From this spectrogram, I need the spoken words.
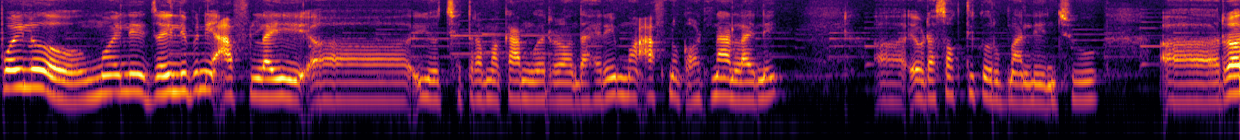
पहिलो मैले जहिले पनि आफूलाई यो क्षेत्रमा काम गरेर रहँदाखेरि म आफ्नो घटनालाई नै एउटा शक्तिको रूपमा लिन्छु र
